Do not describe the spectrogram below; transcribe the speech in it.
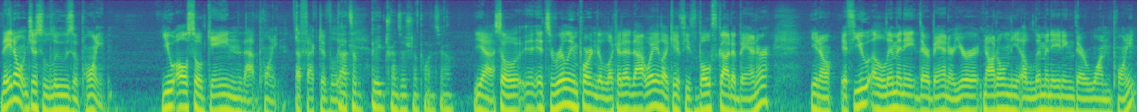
they don't just lose a point. You also gain that point effectively. That's a big transition of points. Yeah. Yeah, so it's really important to look at it that way. Like if you've both got a banner, you know, if you eliminate their banner, you're not only eliminating their one point,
